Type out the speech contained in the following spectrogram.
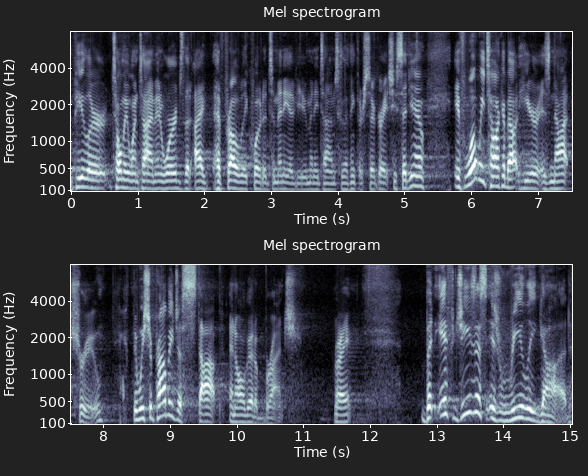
Peeler told me one time in words that I have probably quoted to many of you many times because I think they're so great. She said, You know, if what we talk about here is not true, then we should probably just stop and all go to brunch, right? But if Jesus is really God,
